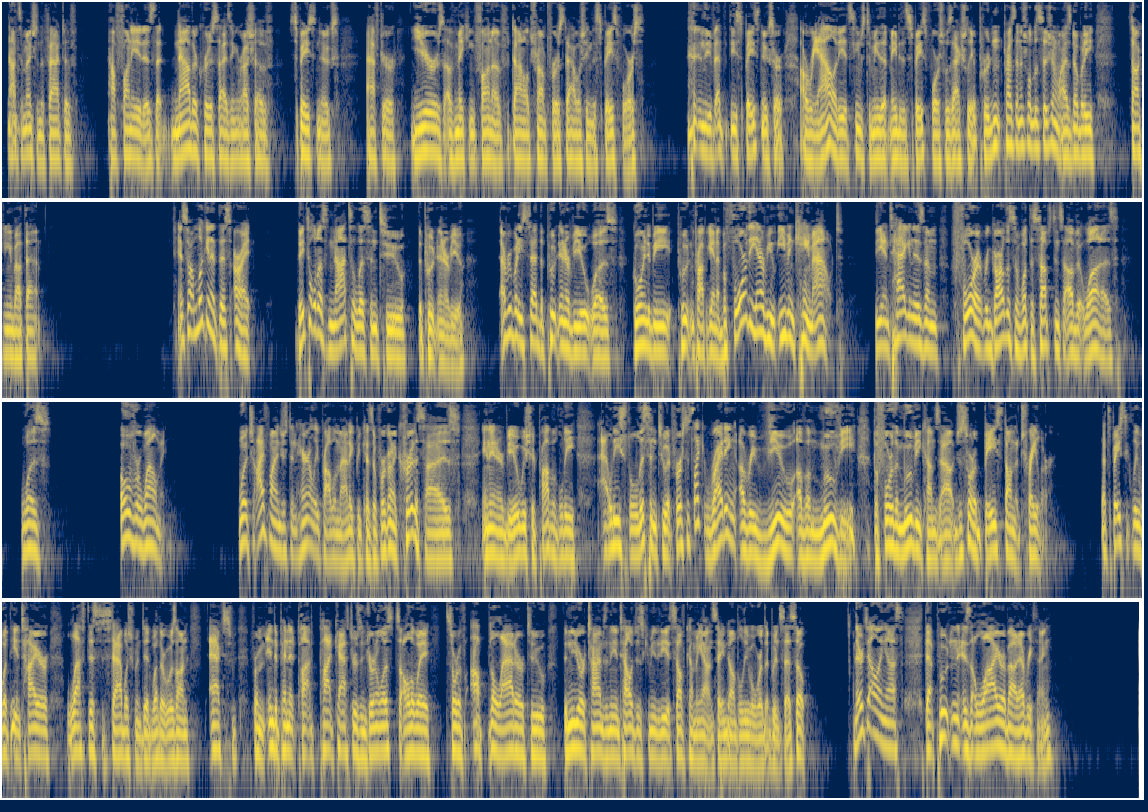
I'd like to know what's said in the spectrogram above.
Not to mention the fact of how funny it is that now they're criticizing Russia of space nukes after years of making fun of Donald Trump for establishing the Space Force. In the event that these space nukes are a reality, it seems to me that maybe the Space Force was actually a prudent presidential decision. Why is nobody talking about that? And so I'm looking at this. All right. They told us not to listen to the Putin interview. Everybody said the Putin interview was going to be Putin propaganda. Before the interview even came out, the antagonism for it, regardless of what the substance of it was, was overwhelming. Which I find just inherently problematic because if we're going to criticize an interview, we should probably at least listen to it first. It's like writing a review of a movie before the movie comes out, just sort of based on the trailer. That's basically what the entire leftist establishment did, whether it was on X from independent pod- podcasters and journalists all the way sort of up the ladder to the New York Times and the intelligence community itself coming out and saying, don't believe a word that Putin says. So They're telling us that Putin is a liar about everything.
